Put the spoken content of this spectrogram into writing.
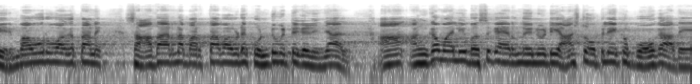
പെരുമ്പാവൂർ ഭാഗത്താണ്. സാധാരണ ഭർത്താവ് അവിടെ കൊണ്ടുവിട്ട് കഴിഞ്ഞാൽ ആ അങ്കമാലി ബസ് കയറുന്നതിന് വേണ്ടി ആ സ്റ്റോപ്പിലേക്ക് പോകാതെ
